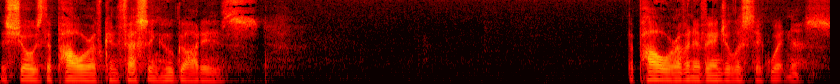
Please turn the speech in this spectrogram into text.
This shows the power of confessing who God is, the power of an evangelistic witness.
